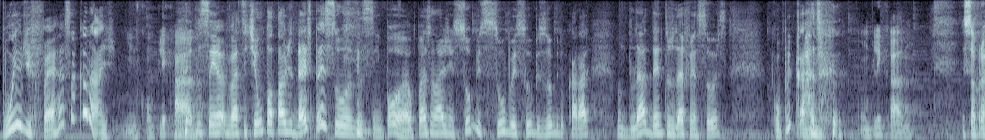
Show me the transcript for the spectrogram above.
Punho de Ferro é sacanagem. Hum, complicado. Você vai assistir um total de 10 pessoas, assim. Porra, o personagem sub, sub, sub, sub do caralho. Lá dentro dos defensores. Complicado. Complicado. E só pra,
